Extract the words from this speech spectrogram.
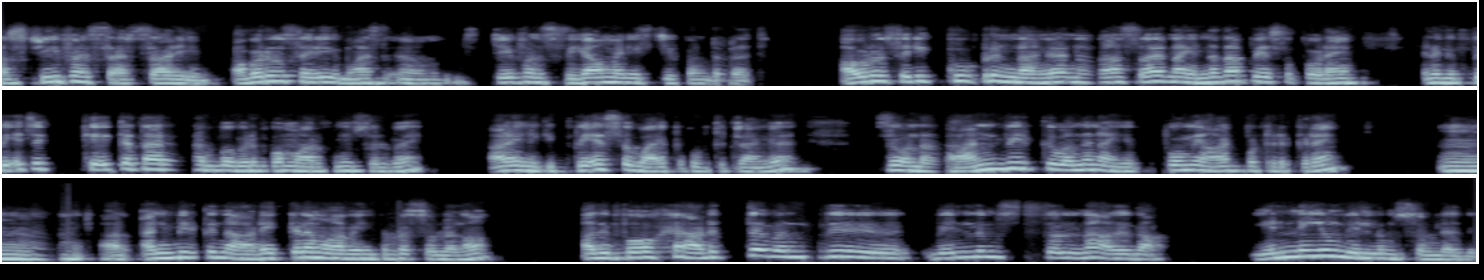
ஸ்டீஃபன் சார் சாரி அவரும் சரி மாஸ்- ஸ்டீஃபன் சிகாமணி ஸ்டீஃபன் ராஜ். அவரும் சரி கூப்பிட்டுருந்தாங்க. நான் சார் நான் என்னதான் பேச போறேன்? எனக்கு பேச்ச கேட்கத்தான் ரொம்ப விருப்பமா இருக்கும்னு சொல்வேன். ஆனா இன்னைக்கு பேச வாய்ப்பு கொடுத்துட்டாங்க. சோ அந்த அன்பிற்கு வந்து நான் எப்பவுமே ஆட்பட்டு இருக்கிறேன் உம் அன்பிற்கு இந்த அடைக்கலம் ஆவேன்னு கூட சொல்லலாம். அது போக அடுத்த வந்து வெல்லும் சொல்னா அதுதான். என்னையும் வெல்லும் சொல் அது.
